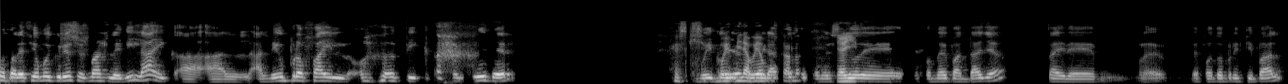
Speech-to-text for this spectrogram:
me pareció muy curioso. Es más, le di like a- al, al new profile pic en Twitter. Es que, Muy voy- mira, curioso, voy a buscarlo. con ahí- estilo de, de fondo de pantalla, de, foto principal.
